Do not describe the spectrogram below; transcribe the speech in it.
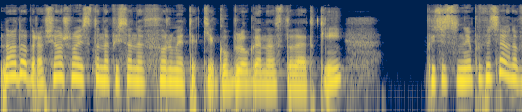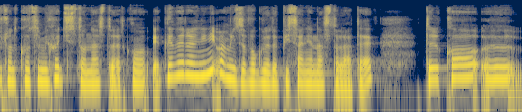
No dobra, wciąż jest to napisane w formie takiego bloga nastolatki, Wiecie co, nie powiedziałam na początku, o co mi chodzi z tą nastolatką. Ja generalnie nie mam nic w ogóle do pisania nastolatek, tylko y,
